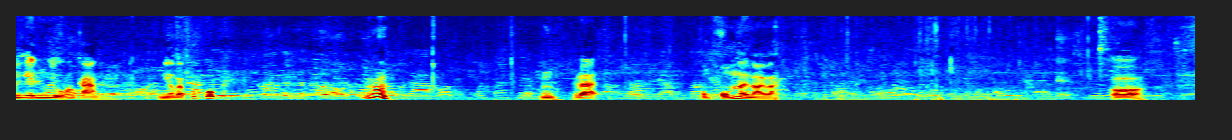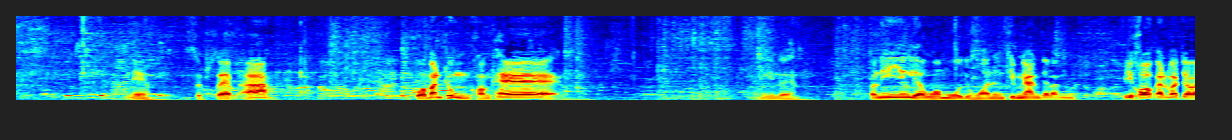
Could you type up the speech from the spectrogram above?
มีเอ็นอยู่ข้างกลาง เหนียวแบบกรุบๆอืมอืมไม่ได้ขมๆหน่อยๆวะโอ้ นี่แซ่บๆอะหัวบันทุ่งของแท้ นี่เลย ตอนนี้ยังเหลือหัวหมูอยู่หัวหนึ่งทีมงานกำลังวิเคราะห์กันว่าจะ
